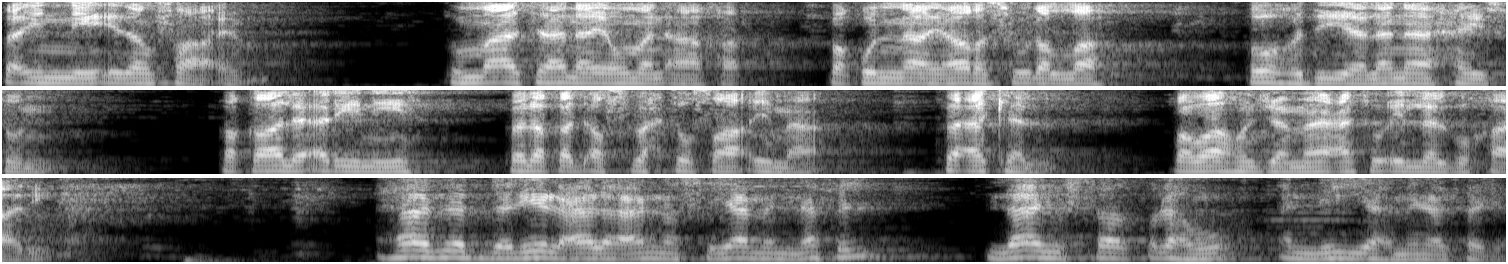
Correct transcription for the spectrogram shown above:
فإني إذا صائم. ثم أتانا يوما آخر فقلنا يا رسول الله أهدي لنا حيث. فقال أرنيه فلقد أصبحت صائما فأكل. رواه الجماعة إلا البخاري. هذا الدليل على أن صيام النفل لا يشترط له النية من الفجر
